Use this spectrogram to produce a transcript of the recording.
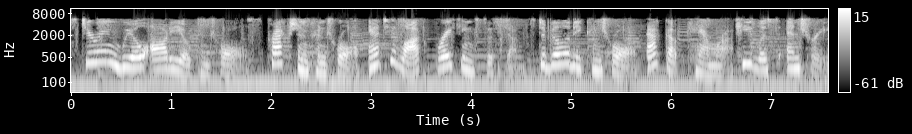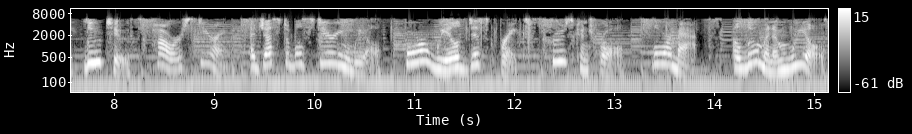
steering wheel audio controls, traction control, anti-lock braking system, stability control, backup camera, keyless entry, Bluetooth, power steering, adjustable steering wheel, four-wheel disc brakes, cruise control, floor mats, aluminum wheels,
